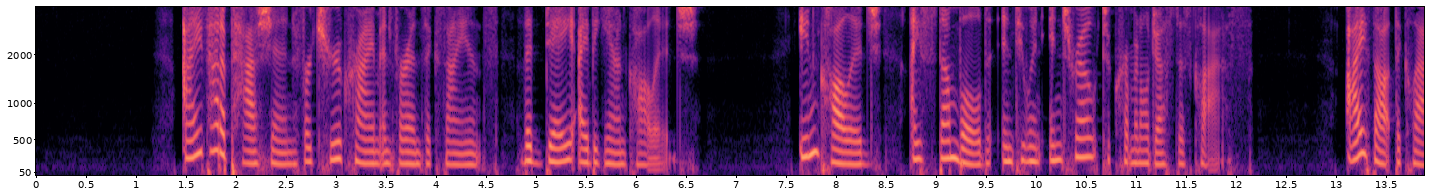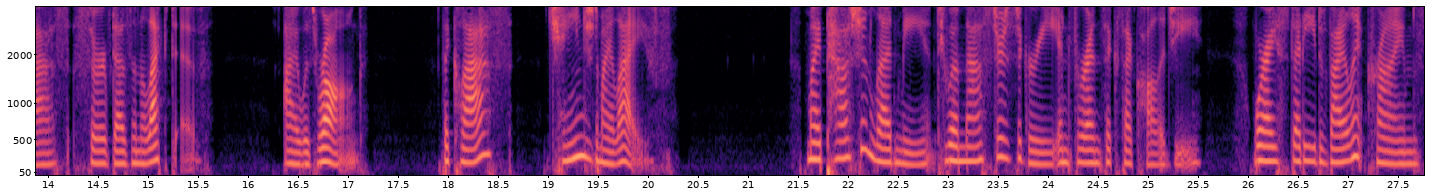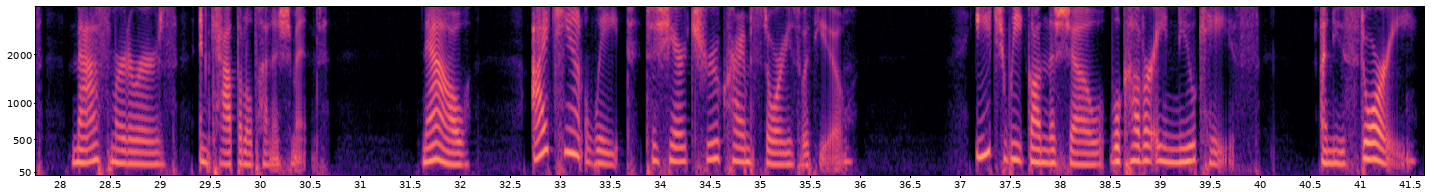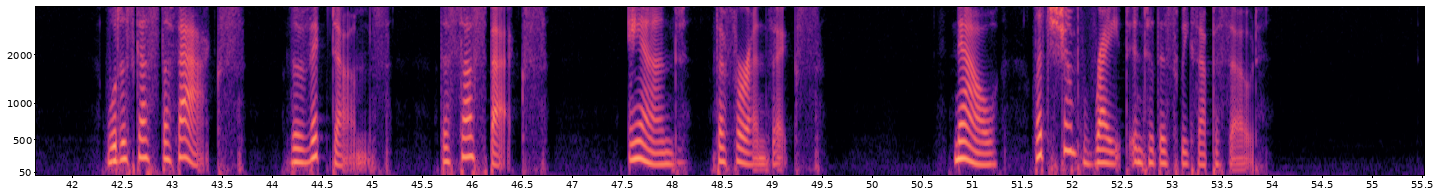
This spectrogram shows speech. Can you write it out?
I've had a passion for true crime and forensic science the day I began college. In college, I stumbled into an intro to criminal justice class. I thought the class served as an elective. I was wrong. The class changed my life. My passion led me to a master's degree in forensic psychology, where I studied violent crimes, mass murderers, and capital punishment. Now, I can't wait to share true crime stories with you. Each week on the show, we'll cover a new case, a new story. We'll discuss the facts, the victims, the suspects, and the forensics. Now, let's jump right into this week's episode.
